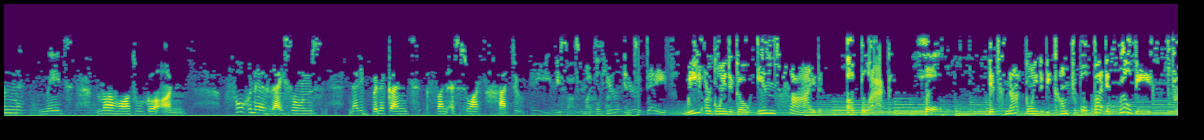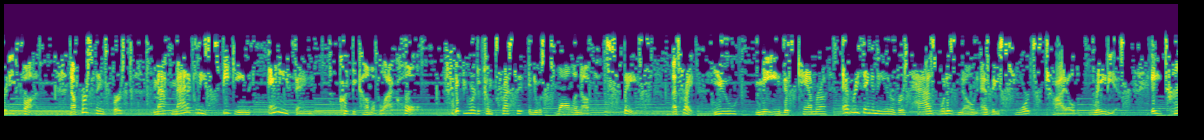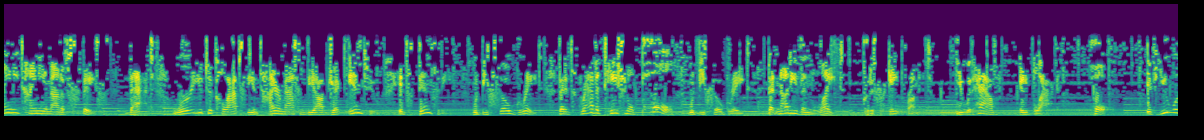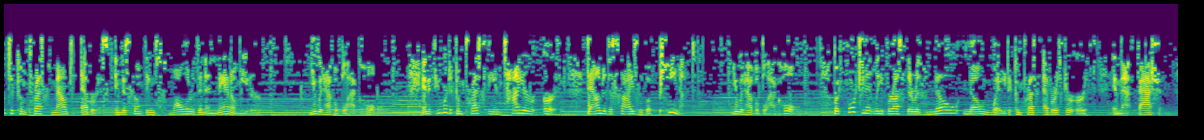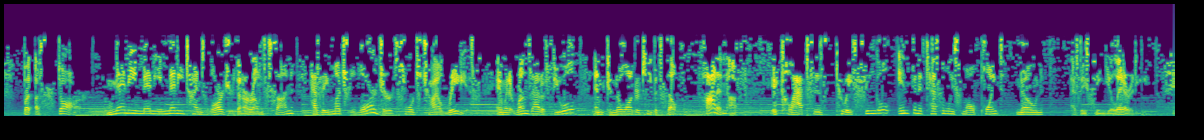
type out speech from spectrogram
Met. Volgende reis ons na die swart gat toe. Hey, Vsauce, Michael here, and today we are going to go inside a black hole. It's not going to be comfortable, but it will be pretty fun. Now, first things first, mathematically speaking, anything could become a black hole. If you were to compress it into a small enough space. That's right, you, me, this camera, everything in the universe has what is known as a Schwarzschild radius, a tiny, tiny amount of space that, were you to collapse the entire mass of the object into, its density would be so great that its gravitational pull would be so great that not even light could escape from it. You would have a black hole. If you were to compress Mount Everest into something smaller than a nanometer, you would have a black hole. And if you were to compress the entire Earth down to the size of a peanut, you would have a black hole. But fortunately for us, there is no known way to compress Everest or Earth in that fashion. But a star, many, many, many times larger than our own sun, has a much larger Schwarzschild radius. And when it runs out of fuel and can no longer keep itself hot enough, it collapses to a single infinitesimally small point known as a singularity.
